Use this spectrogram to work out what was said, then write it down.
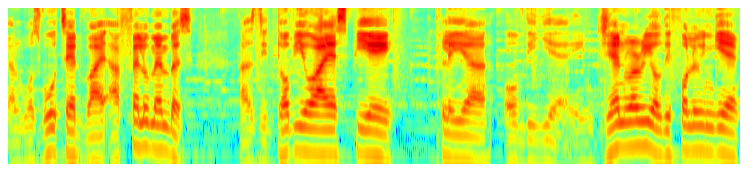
and was voted by her fellow members as the WISPA Player of the Year. In January of the following year,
